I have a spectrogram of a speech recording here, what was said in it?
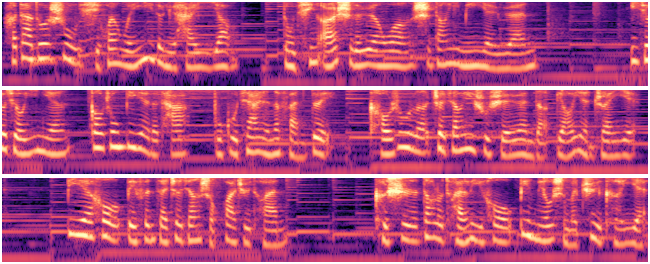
和大多数喜欢文艺的女孩一样，董卿儿时的愿望是当一名演员。一九九一年高中毕业的她，不顾家人的反对，考入了浙江艺术学院的表演专业。毕业后被分在浙江省话剧团，可是到了团里后，并没有什么剧可演。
